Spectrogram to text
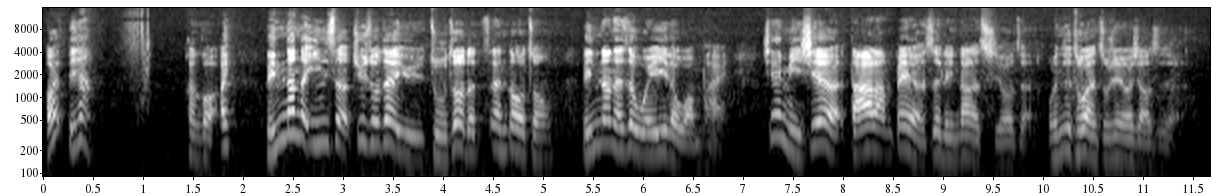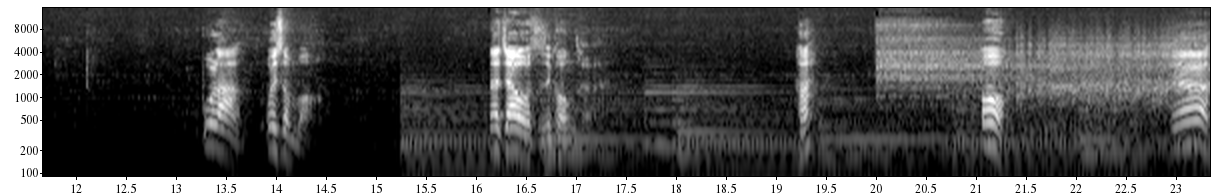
哎，等一下，看过哎，铃铛的音色，据说在与诅咒的战斗中，铃铛才是唯一的王牌。现在米歇尔·达朗贝尔是铃铛的持有者，文字突然出现又消失了。布朗，为什么？那家伙只是空壳。哈？哦，呀，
